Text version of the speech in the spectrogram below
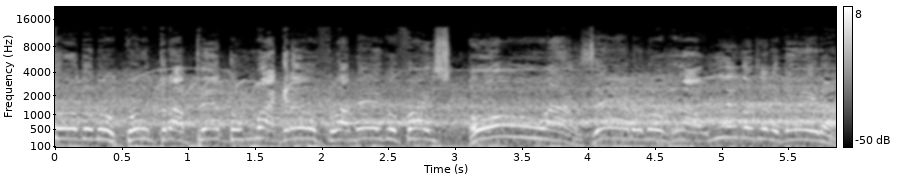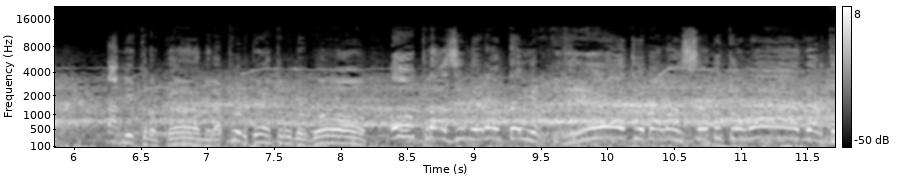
todo no contrapé do Magrão. Flamengo faz 1 a 0 no Raulino de Oliveira na microcâmera, por dentro do gol. O Brasileirão tem rede balançando com Everton.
